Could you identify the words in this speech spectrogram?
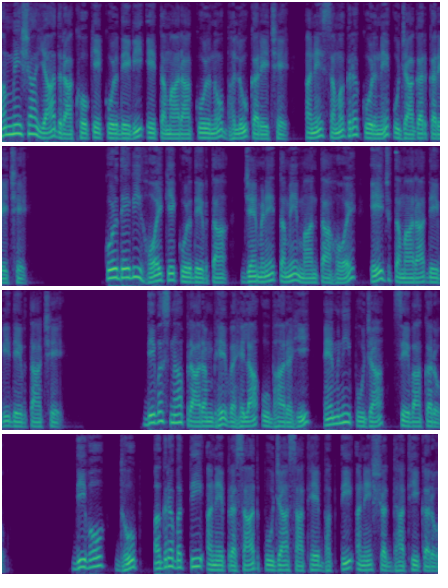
હંમેશા યાદ રાખો કે કુળદેવી એ તમારા કુળનો ભલું કરે છે અને સમગ્ર કુળને ઉજાગર કરે છે. કુળદેવી હોય કે કુળદેવતા, જેમણે તમે માનતા હોય, એ જ તમારા દેવી દેવતા છે. દિવસના પ્રારંભે વહેલા ઊભા રહી, એમની પૂજા, સેવા કરો. દીવો, ધૂપ અગરબત્તી અને પ્રસાદ પૂજા સાથે ભક્તિ અને શ્રદ્ધાથી કરો.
